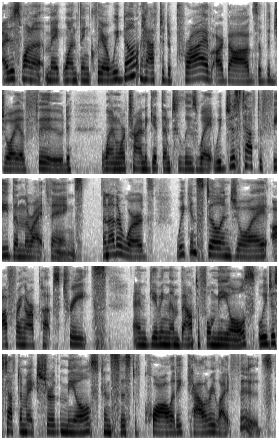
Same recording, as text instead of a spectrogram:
I just want to make one thing clear. We don't have to deprive our dogs of the joy of food when we're trying to get them to lose weight. We just have to feed them the right things. In other words, we can still enjoy offering our pups treats and giving them bountiful meals. We just have to make sure the meals consist of quality, calorie light foods.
